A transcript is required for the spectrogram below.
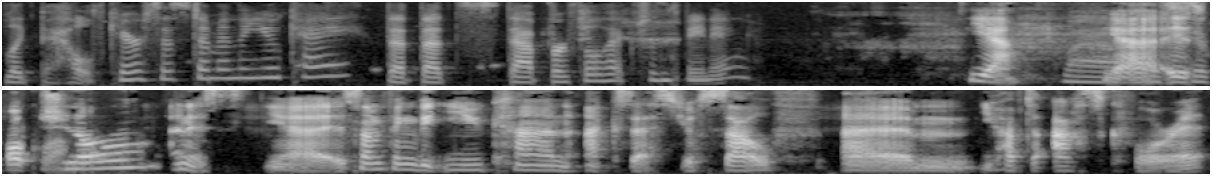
like the healthcare system in the UK that that's that birth reflections meeting? Yeah, wow, yeah, it's optional cool. and it's yeah, it's something that you can access yourself. Um, you have to ask for it.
